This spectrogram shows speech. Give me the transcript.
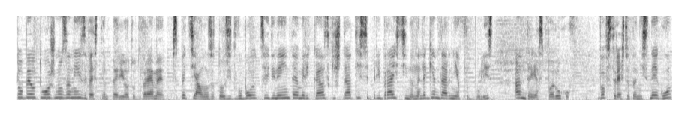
то бе отложено за неизвестен период от време. Специално за този двубой от Съединените Американски щати се прибра и сина на легендарния футболист Андрея Спарухов. В срещата ни с него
